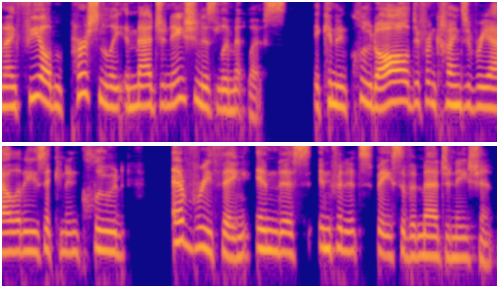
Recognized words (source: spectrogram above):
and I feel personally, imagination is limitless. It can include all different kinds of realities, it can include everything in this infinite space of imagination.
